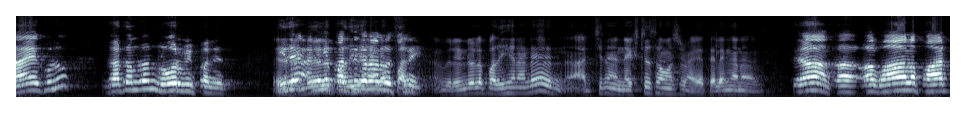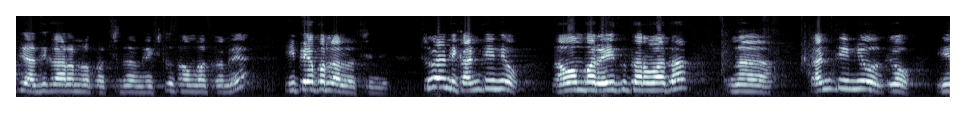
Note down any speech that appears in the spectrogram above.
నాయకులు గతంలో నోరు విప్పలేదు. ఇదే రెండు అన్ని వేల పదిహేను వచ్చినాయి. రెండు వేల పదిహేను అంటే వచ్చిన నెక్స్ట్ సంవత్సరమే తెలంగాణ. వాళ్ళ పార్టీ అధికారంలోకి వచ్చిన నెక్స్ట్ సంవత్సరమే ఈ పేపర్లలో వచ్చింది. చూడండి కంటిన్యూ నవంబర్ ఎయిత్ తర్వాత కంటిన్యూ ఈ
